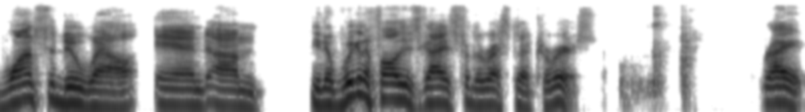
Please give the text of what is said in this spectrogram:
wants to do well. And, um, you know, we're going to follow these guys for the rest of their careers. Right.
